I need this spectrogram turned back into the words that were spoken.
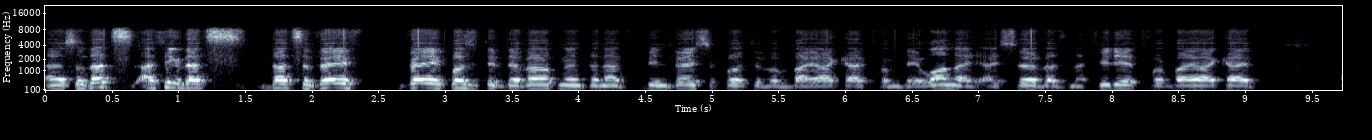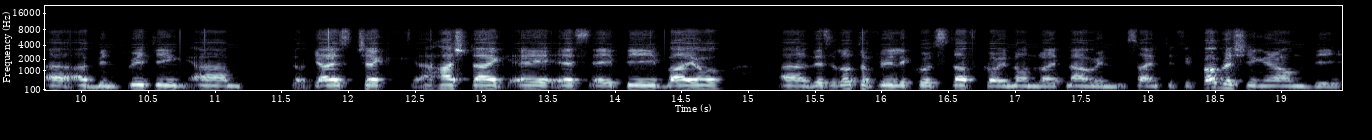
Uh, so that's, I think that's, that's a very, very positive development and I've been very supportive of bioRxiv from day one. I, I serve as an affiliate for bioRxiv. Uh, I've been tweeting, um, so guys check hashtag ASAP bio. Uh, there's a lot of really cool stuff going on right now in scientific publishing around the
